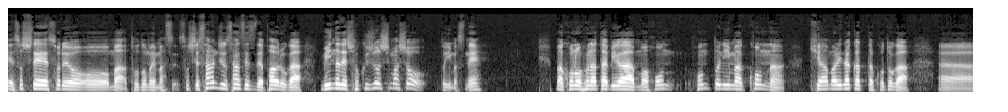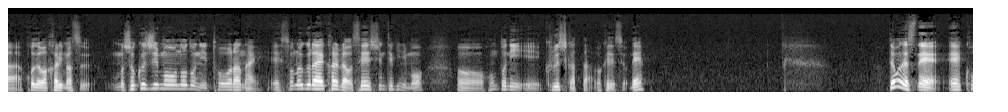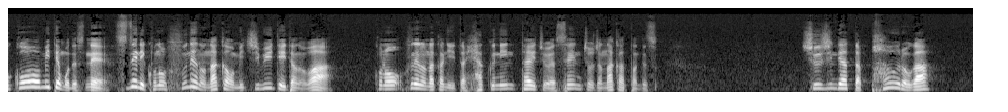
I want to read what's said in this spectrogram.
そしてそれをまあとどめます。そして33節でパウロがみんなで食事をしましょうと言いますね、まあ、この船旅がもうほん本当にまあ困難極まりなかったことがあここで分かります。もう食事も喉に通らない。そのぐらい彼らは精神的にも本当に苦しかったわけですよね。でもですね、えここを見てもですねすでにこの船の中を導いていたのはこの船の中にいた100人隊長や船長じゃなかったんです。囚人であったパウロが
